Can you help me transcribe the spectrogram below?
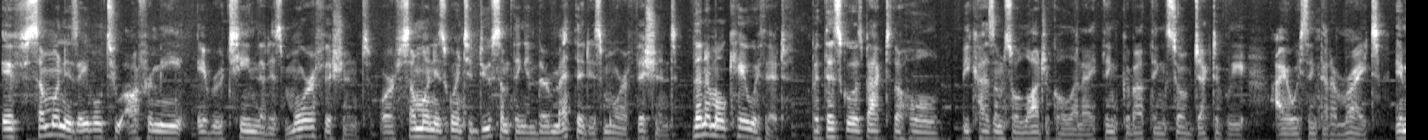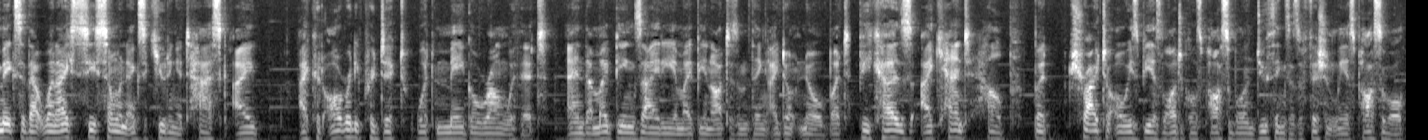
if someone is able to offer me a routine that is more efficient, or if someone is going to do something and their method is more efficient, then I'm okay with it. But this goes back to the whole, because I'm so logical and I think about things so objectively, I always think that I'm right. It makes it that when I see someone executing a task, I I could already predict what may go wrong with it. And that might be anxiety, it might be an autism thing, I don't know. But because I can't help but try to always be as logical as possible and do things as efficiently as possible,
